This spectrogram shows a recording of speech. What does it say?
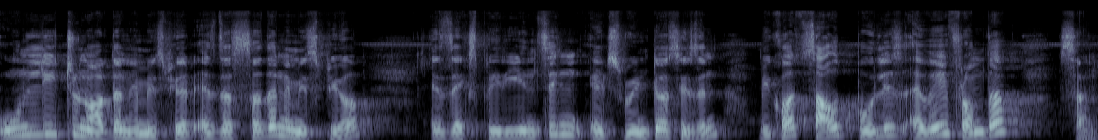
only to northern hemisphere as the southern hemisphere is experiencing its winter season because south pole is away from the sun.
